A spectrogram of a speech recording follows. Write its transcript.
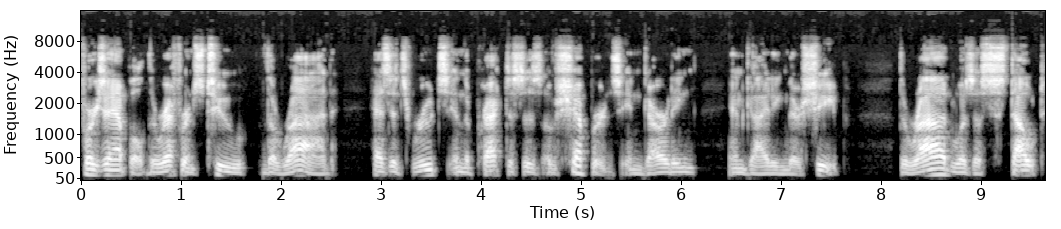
For example, the reference to the rod has its roots in the practices of shepherds in guarding and guiding their sheep. The rod was a stout,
